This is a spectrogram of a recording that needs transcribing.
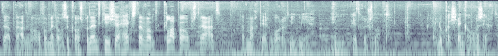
daar praten we over met onze correspondent Kiesja Hekster. Want klappen op straat, dat mag tegenwoordig niet meer in Wit-Rusland. Lukashenko gezegd.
